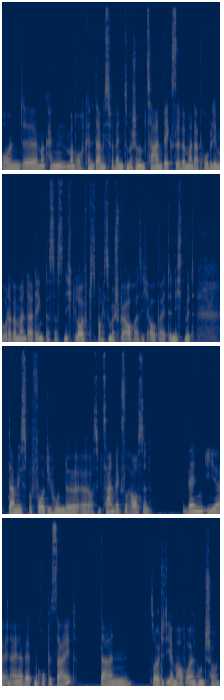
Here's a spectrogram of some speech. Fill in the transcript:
und äh, man kann, man braucht keine Dummies verwenden, zum Beispiel mit dem Zahnwechsel, wenn man da Probleme oder wenn man da denkt, dass das nicht läuft. Das mache ich zum Beispiel auch, als ich arbeite nicht mit Dummies, bevor die Hunde äh, aus dem Zahnwechsel raus sind. Wenn ihr in einer Welpengruppe seid, dann solltet ihr mal auf euren Hund schauen.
